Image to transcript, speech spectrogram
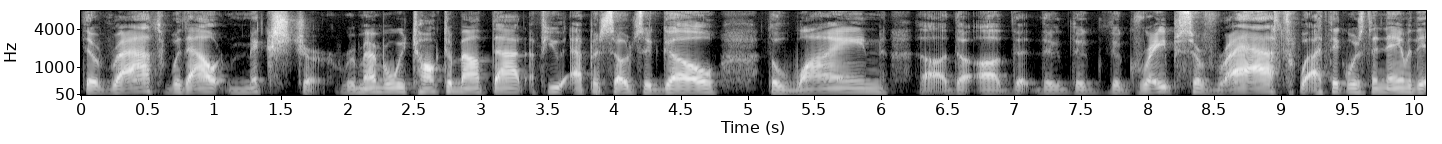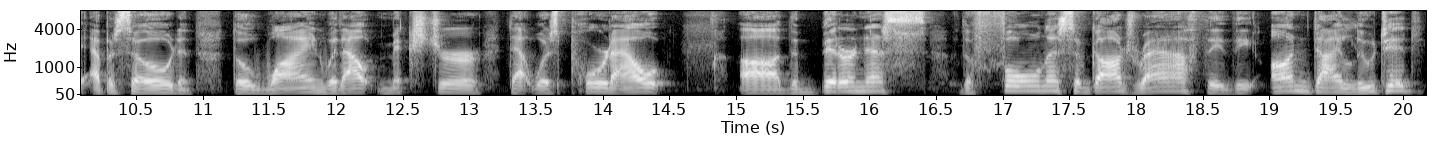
the wrath without mixture. Remember, we talked about that a few episodes ago. The wine, uh, the, uh, the, the, the, the grapes of wrath, I think was the name of the episode, and the wine without mixture that was poured out, uh, the bitterness, the fullness of God's wrath, the, the undiluted.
